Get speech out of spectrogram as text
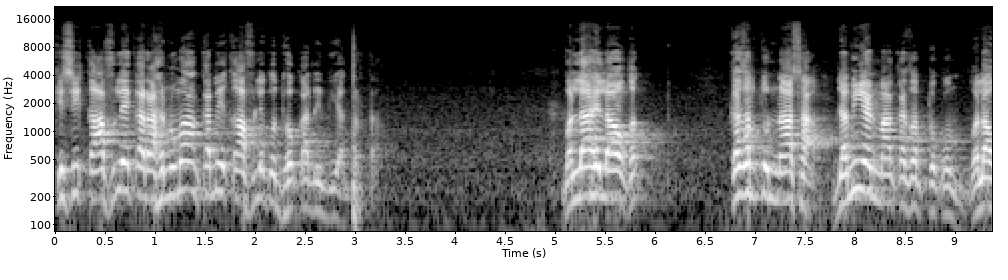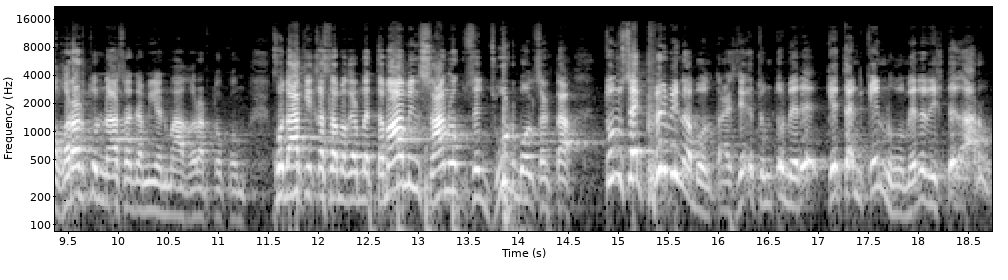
کسی قافلے کا رہنما کبھی قافلے کو دھوکہ نہیں دیا کرتا۔ واللہ لا کزب الناسا جمین ماں کزب تو کم ولا غرر الناسا جمین ماں غرر تو کم خدا کی قسم، اگر میں تمام انسانوں سے جھوٹ بول سکتا، تم سے پھر بھی نہ بولتا، اس لیے کہ تم تو میرے کتن کن ہو، میرے رشتے دار ہو۔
